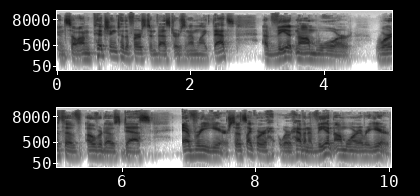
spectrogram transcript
And so I'm pitching to the first investors and I'm like, that's a Vietnam War worth of overdose deaths every year. So it's like we're, we're having a Vietnam War every year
